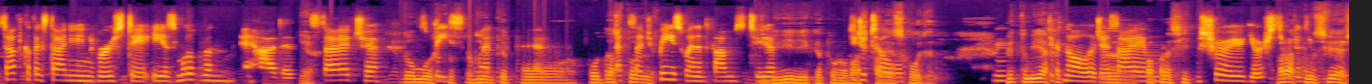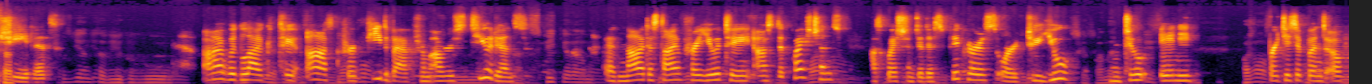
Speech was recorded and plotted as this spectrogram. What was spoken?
South Kazakhstan University is moving ahead at Yeah. such a Думаю, что space when, студенты по, по at such a достоинству pace when it comes to изменений, которые у вас digital происходят. Поэтому я хотел technologies. э, I'm попросить sure your обратную students связь от appreciate it. студентов и как бы I would like to ask for feedback from our students. спикерам. And now it is time for you to ask the questions, ask questions to the speakers or to you, and to any Пожалуйста, participant of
